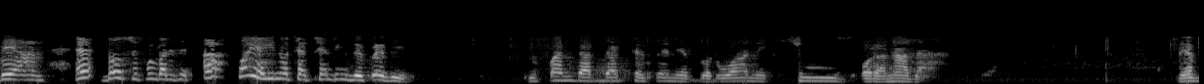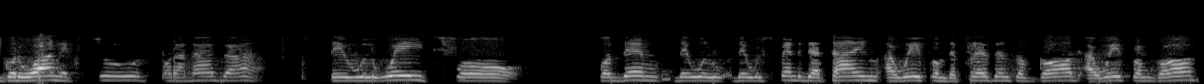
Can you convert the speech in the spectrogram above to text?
They are eh, those people that say, ah, why are you not attending the service? You find that that person has got one excuse or another. They have got one excuse or another. They will wait for for them they will they will spend their time away from the presence of God, away from God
